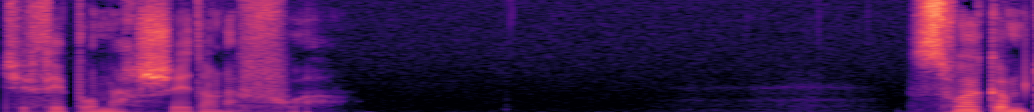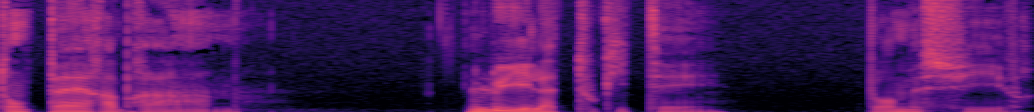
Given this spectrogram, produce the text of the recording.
tu es fait pour marcher dans la foi. Sois comme ton père Abraham. Lui, il a tout quitté pour me suivre,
